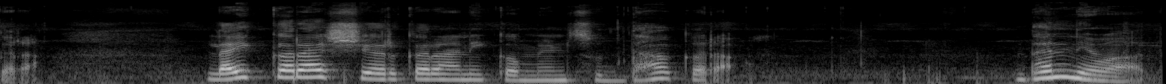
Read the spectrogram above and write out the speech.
करा. लाईक करा शेअर करा आणि कमेंटसुद्धा करा. धन्यवाद.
